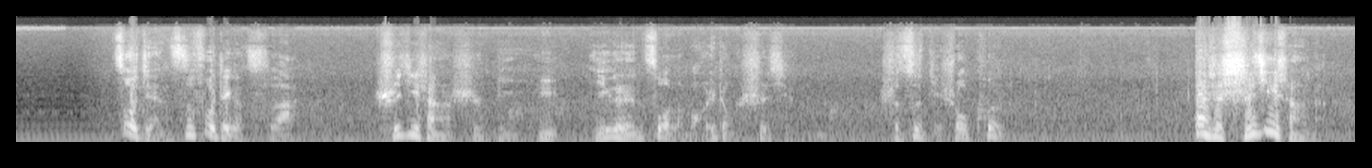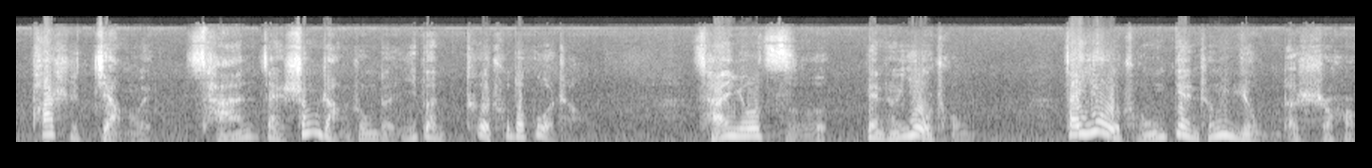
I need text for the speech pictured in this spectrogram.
“作茧自缚”这个词啊，实际上是比喻一个人做了某一种事情，使自己受困了。但是实际上呢，它是讲了蚕在生长中的一段特殊的过程。蚕由子变成幼虫，在幼虫变成蛹的时候，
